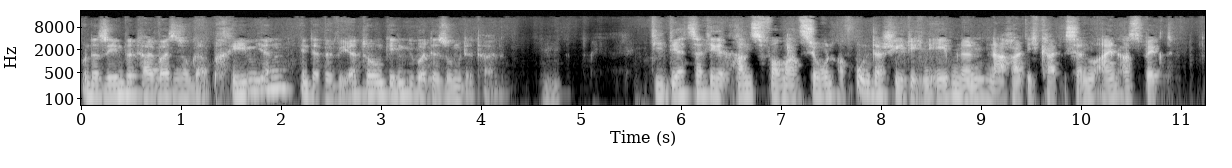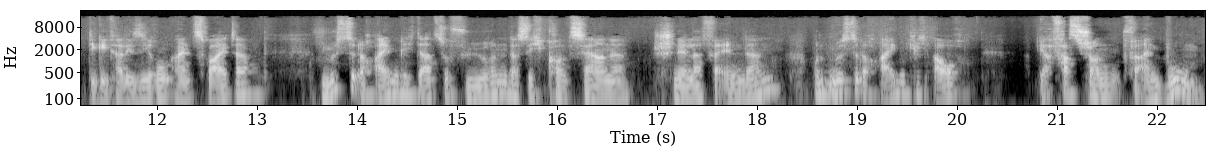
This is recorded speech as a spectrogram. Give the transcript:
und da sehen wir teilweise sogar Prämien in der Bewertung gegenüber der Summe der Teile. Die derzeitige Transformation auf unterschiedlichen Ebenen, Nachhaltigkeit ist ja nur ein Aspekt, Digitalisierung ein zweiter, müsste doch eigentlich dazu führen, dass sich Konzerne schneller verändern und müsste doch eigentlich auch ja fast schon für einen Boom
